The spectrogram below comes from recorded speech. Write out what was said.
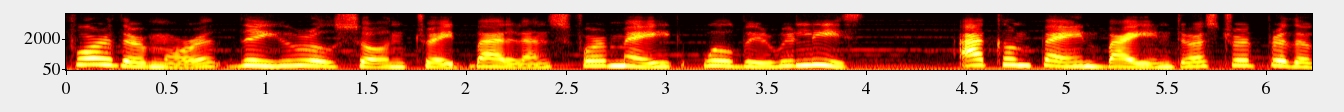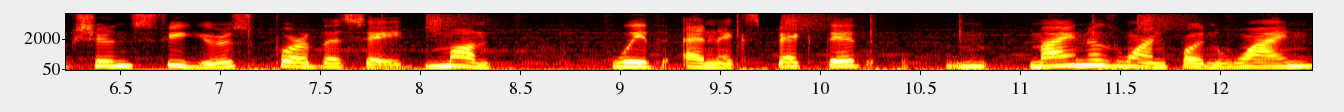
Furthermore, the Eurozone trade balance for May will be released, accompanied by industrial production figures for the same month, with an expected minus 1.1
